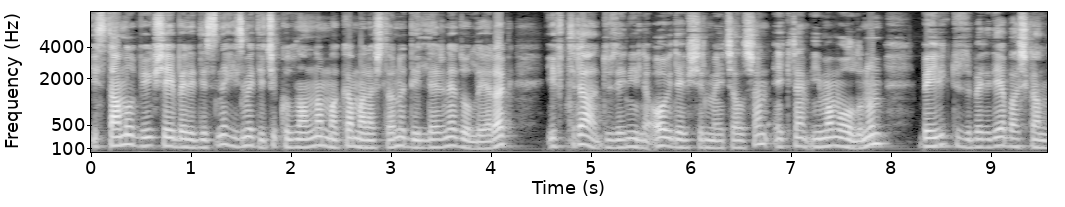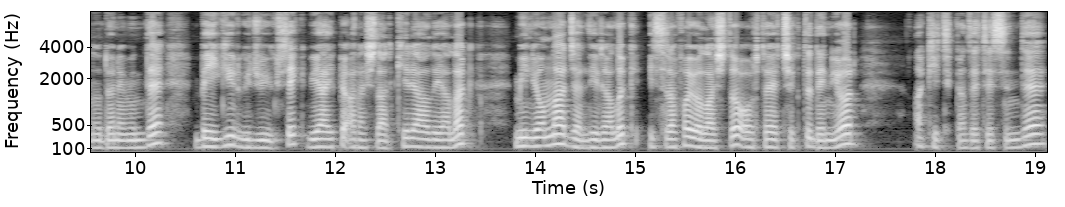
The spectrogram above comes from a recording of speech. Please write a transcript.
İstanbul Büyükşehir Belediyesi'nde hizmet için kullanılan makam araçlarını dillerine dolayarak iftira düzeniyle oy devşirmeye çalışan Ekrem İmamoğlu'nun Beylikdüzü Belediye Başkanlığı döneminde beygir gücü yüksek VIP araçlar kiralayarak milyonlarca liralık israfa yol açtığı ortaya çıktı deniyor. Akit gazetesinde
